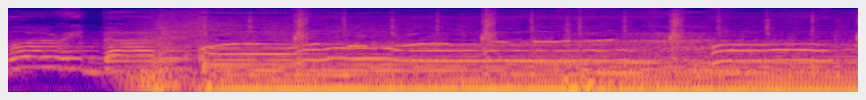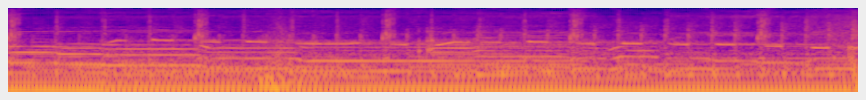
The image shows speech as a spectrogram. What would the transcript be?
worried about it. Ooh, ooh, ooh, I ain't worried. Ooh.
